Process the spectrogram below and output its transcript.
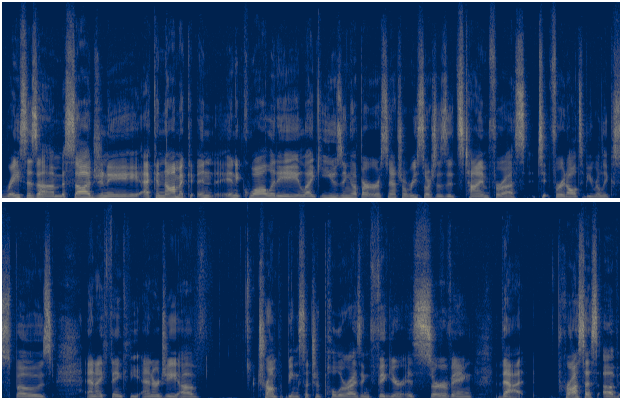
racism, misogyny, economic in- inequality, like using up our Earth's natural resources. It's time for us to, for it all to be really exposed. And I think the energy of Trump being such a polarizing figure is serving that process of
